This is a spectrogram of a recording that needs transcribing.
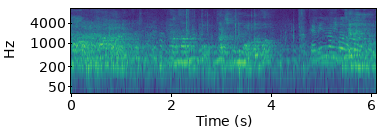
화도 안 내고 항상 웃고 자 신부님은 어떤 분? 재밌는 거. 재밌는 분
